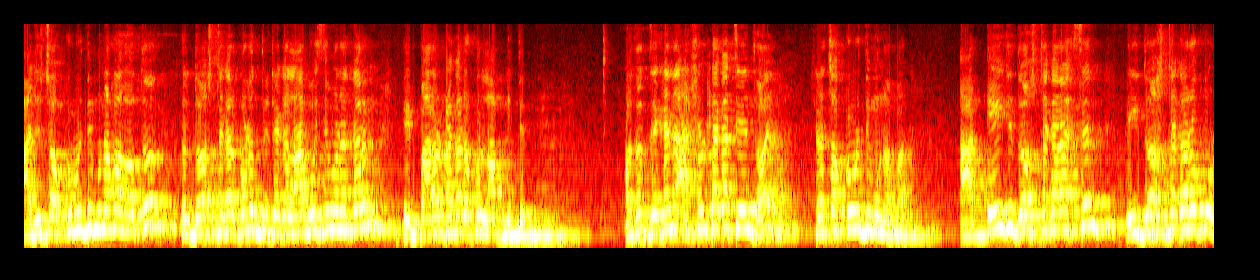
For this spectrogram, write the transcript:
আর যদি চক্রবৃদ্ধি মুনাফা হতো, তাহলে দশ টাকার পরে দুই টাকা লাভ হয়েছে মনে করেন, এই বারো টাকার ওপর লাভ নিতেন। অর্থাৎ যেখানে আসল টাকা চেঞ্জ হয়, সেটা চক্রবৃদ্ধি মুনাফা। আর এই যে দশ টাকা রাখছেন, এই দশ টাকার ওপর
